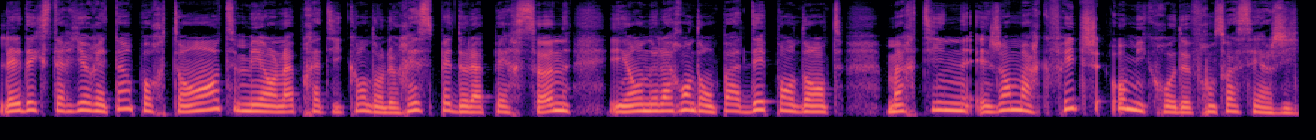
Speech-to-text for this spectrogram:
L'aide extérieure est importante, mais en la pratiquant dans le respect de la personne et en ne la rendant pas dépendante. Martine et Jean-Marc Fritsch au micro de François Sergi.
